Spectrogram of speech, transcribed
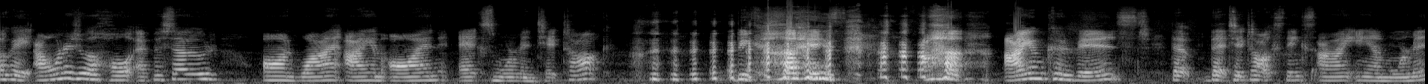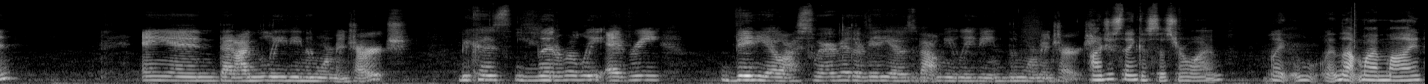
Okay, I want to do a whole episode on why I am on ex Mormon TikTok. because I, I am convinced that that TikTok thinks I am Mormon and that I'm leaving the Mormon church because literally every video, I swear every other video is about me leaving the Mormon church. I just think of sister wives. Like, let my mind.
